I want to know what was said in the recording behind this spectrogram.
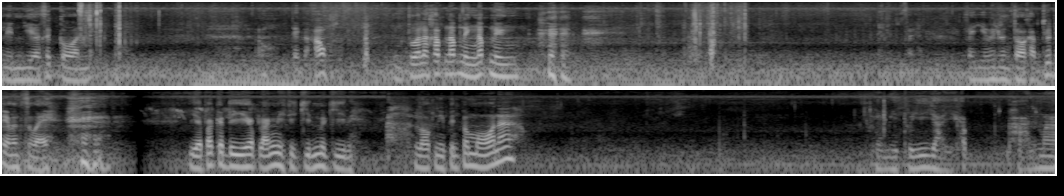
เล่นเหยื่อซะก่อนเอาแต่ก็เอาหนึ่งตัวแล้วครับนับหนึ่งนับหนึ่งใส่เหยื่อไปรุ่นต่อครับชุดเนี้ยมันสวยเหยื่อปลากระดีครับหลังนี่ที่กินเมื่อกี้นี่รอบนี้เป็นปลาหมอนะยังมีตัวใหญ่ครับ ผ่านมา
